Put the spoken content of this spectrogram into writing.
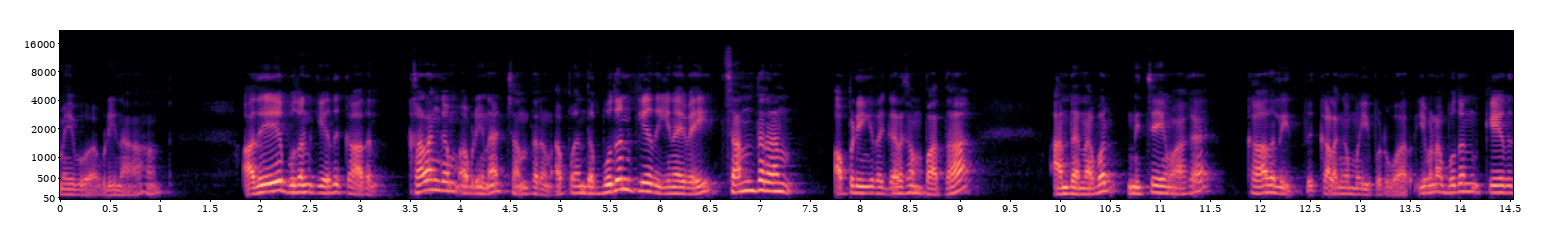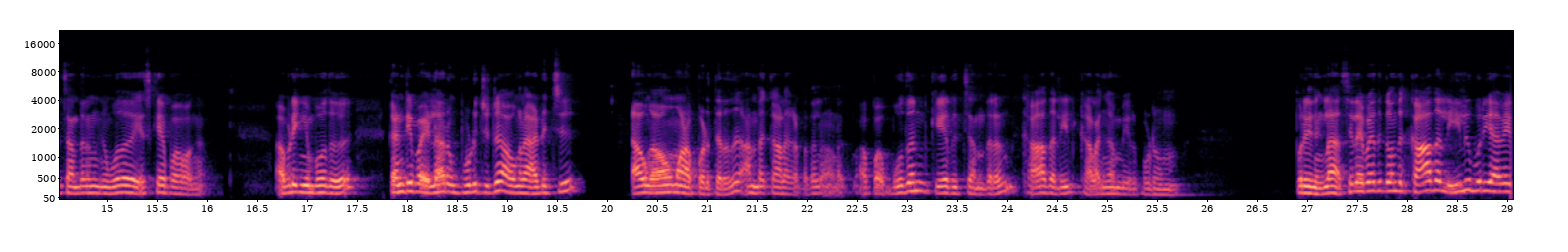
அமைவு அப்படின்னா அதே புதன் கேது காதல். களங்கம் அப்படின்னா சந்திரன். அப்போ இந்த புதன் கேது இணைவை சந்திரன் அப்படிங்கிற கிரகம் பார்த்தா அந்த நபர் நிச்சயமாக காதலித்து களங்கம் வைப்படுவார் இவனா புதன் கேது சந்திரனுங்கும் போது எஸ்கேப் ஆவாங்க. அப்படிங்கும்போது கண்டிப்பாக எல்லோரும் பிடிச்சிட்டு அவங்கள அடித்து அவங்க அவமானப்படுத்துறது அந்த காலகட்டத்தில் நடக்கும். அப்போ புதன் கேது சந்திரன் காதலில் களங்கம் ஏற்படும். புரியுதுங்களா? சில பேர்த்துக்கு வந்து காதல் இழுபறியாகவே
